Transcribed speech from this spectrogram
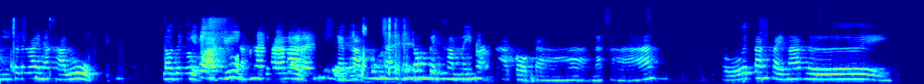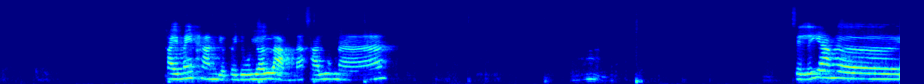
นี้ก็ได้นะคะลูก เราจะเขียนผักจากไหนก็ได้แต่ผักพวกนั้นต้องเป็นคำในมาตรากอกานะคะโอ้ยตั้งใจมากเลย ใครไม่ทันเดี๋ยวไปดูย้อนหลังนะคะ ลูกนะอืมเสร็จหรือยังเอ่ย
